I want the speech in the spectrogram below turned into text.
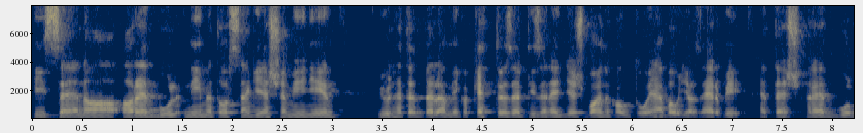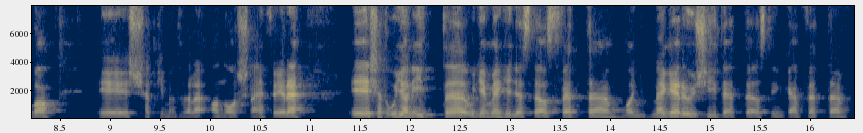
hiszen a, a Red Bull németországi eseményén ülhetett bele még a 2011-es bajnok autójába, ugye az RB7-es Red Bullba, és hát kiment vele a Nordschleife-ére. És hát ugyanitt ugye megjegyezte azt Fettel, vagy megerősítette azt inkább Fettel,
